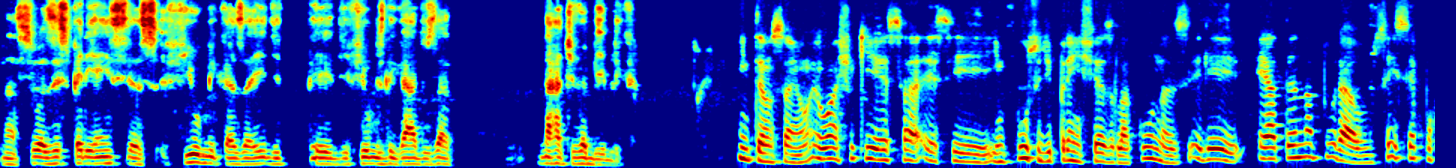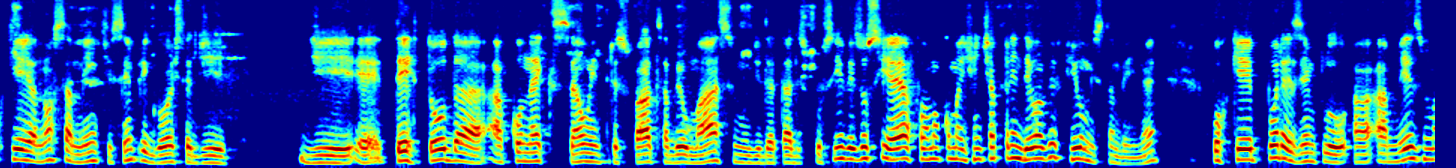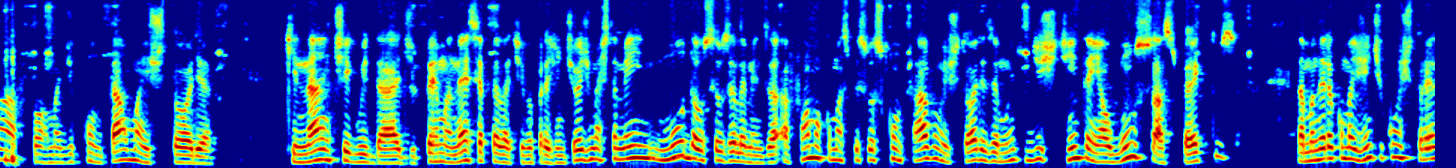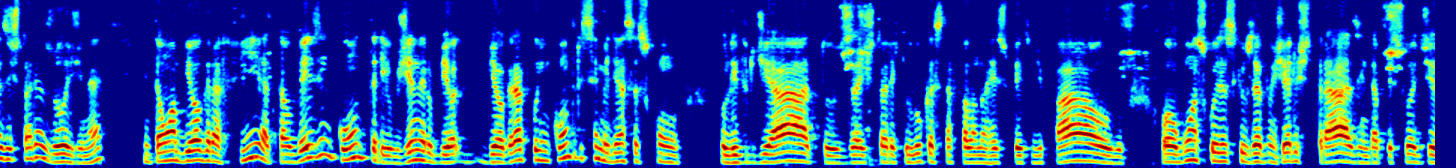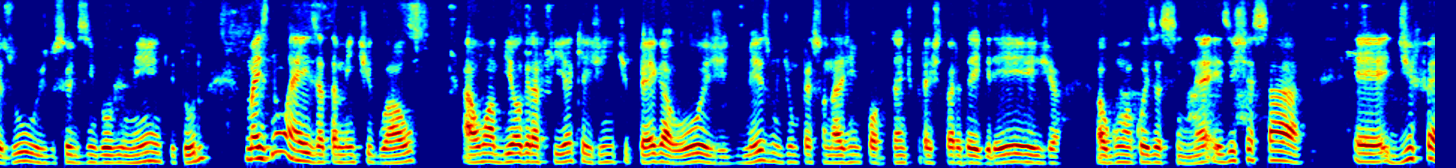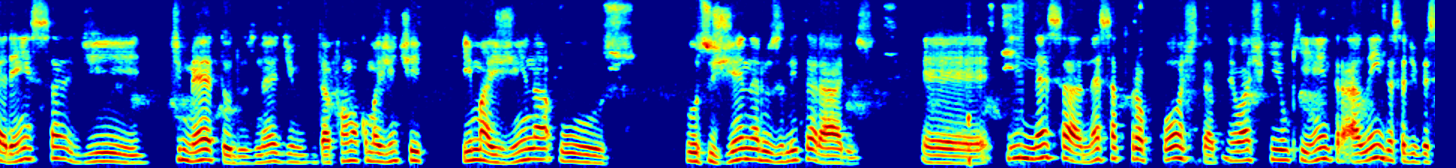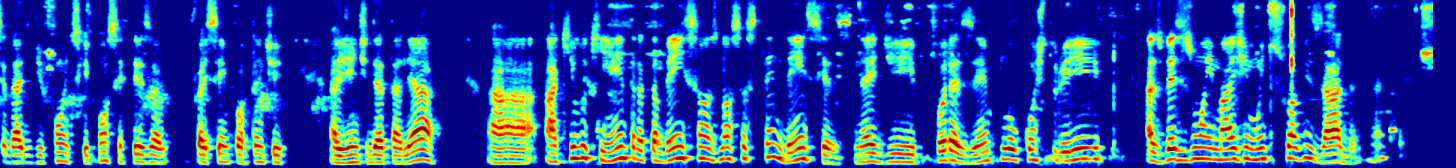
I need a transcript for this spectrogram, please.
nas suas experiências fílmicas aí de, de, de filmes ligados à narrativa bíblica. Então, Sayão, eu acho que essa, esse impulso de preencher as lacunas, ele é até natural. Não sei se é porque a nossa mente sempre gosta de de é, ter toda a conexão entre os fatos, saber o máximo de detalhes possíveis, ou se é a forma como a gente aprendeu a ver filmes também, né? Porque, por exemplo, a, a mesma forma de contar uma história que na antiguidade permanece apelativa para a gente hoje, mas também muda os seus elementos. A, forma como as pessoas contavam histórias é muito distinta em alguns aspectos da maneira como a gente constrói as histórias hoje, né? Então a biografia talvez encontre o gênero bio, biográfico encontre semelhanças com o livro de Atos, a história que Lucas está falando a respeito de Paulo, ou algumas coisas que os evangelhos trazem da pessoa de Jesus, do seu desenvolvimento e tudo, mas não é exatamente igual a uma biografia que a gente pega hoje, mesmo de um personagem importante para a história da igreja, alguma coisa assim, né? Existe essa é, diferença de, de métodos, né? De, da forma como a gente imagina os, os gêneros literários. É, e nessa, nessa proposta, eu acho que o que entra, além dessa diversidade de fontes, que com certeza vai ser importante a gente detalhar, a, aquilo que entra também são as nossas tendências, né, de, por exemplo, construir, às vezes, uma imagem muito suavizada né,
